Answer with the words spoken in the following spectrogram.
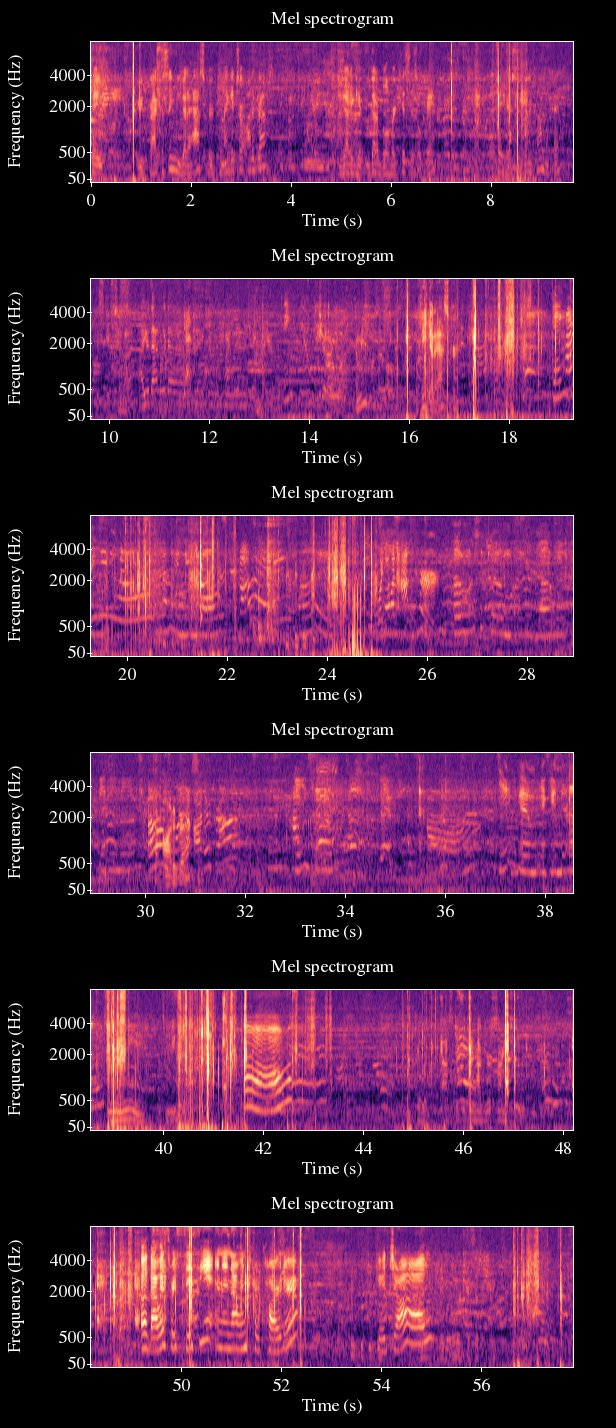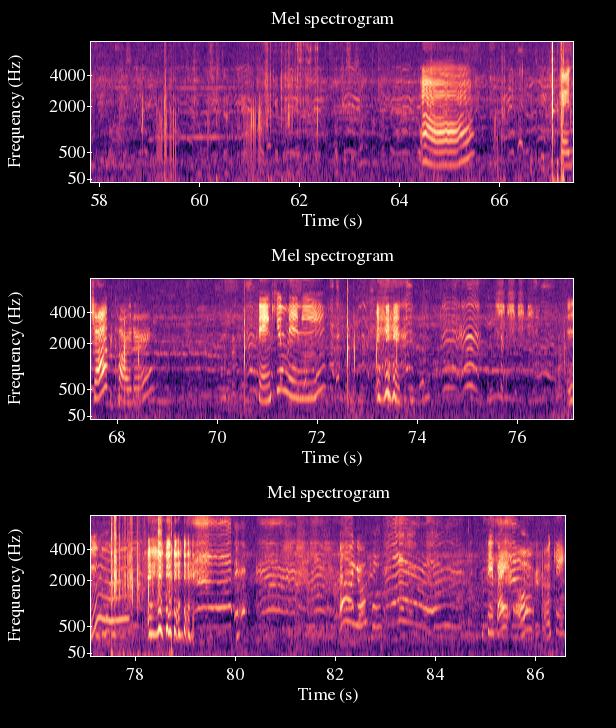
Okay, are you practicing? You gotta ask her. Can I get your autograph? You gotta get. You gotta blow her kisses, okay? Okay, here she's gonna come. Okay. Are you done with the? Yes. Thank you. Come here. Okay, you gotta ask her. Autograph? you want an autograph? Minnie. It's Minnie. Aw. Okay, look. Ask if you can have your sign too. Oh, that was for Sissy, and then that one's for Carter. Good job. Aww. Good job, Carter. Thank you, Minnie. Oh, you're okay. Say bye. Oh, okay.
